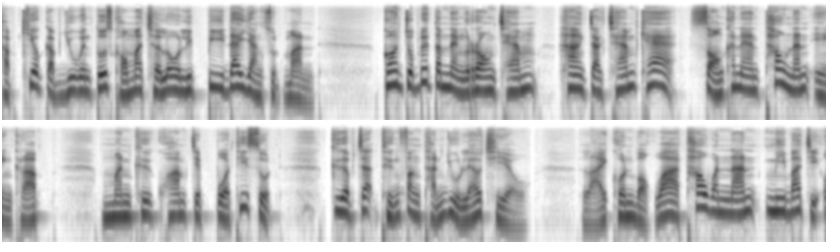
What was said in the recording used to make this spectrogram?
ขับเคี่ยวกับยูเวนตุสของมาเชโลลิปปี้ได้อย่างสุดมัน ก่อนจบด้วยตำแหน่งรองแชมป์ห่างจากแชมป์แค่ 2 คะแนนเท่านั้นเองครับ มันคือความเจ็บปวดที่สุด เกือบจะถึงฝั่งถันอยู่แล้วเชียว หลายคนบอกว่าถ้าวันนั้นมีบาจิโอ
